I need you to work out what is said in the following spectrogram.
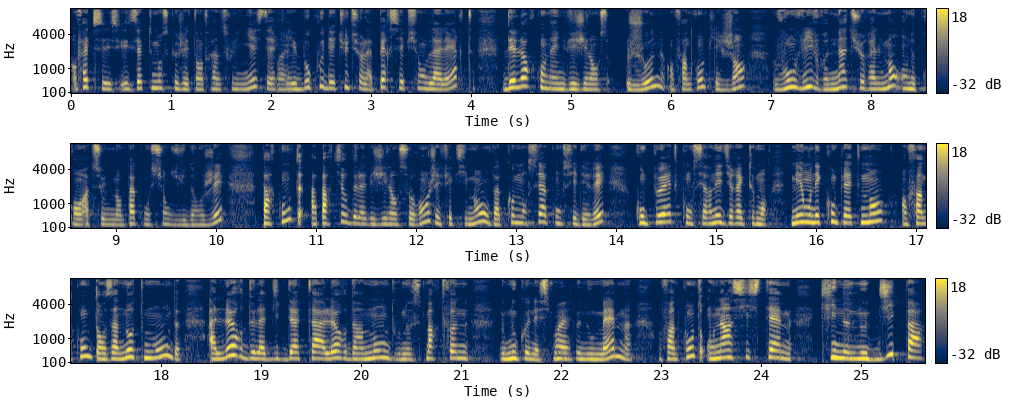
en fait, c'est exactement ce que j'étais en train de souligner. C'est-à-dire qu'il y a eu beaucoup d'études sur la perception de l'alerte. Dès lors qu'on a une vigilance jaune, en fin de compte, les gens vont vivre naturellement. On ne prend absolument pas conscience du danger. Par contre, à partir de la vigilance orange, effectivement, on va commencer à considérer qu'on peut être concerné directement. Mais on est complètement, en fin de compte, dans un autre monde. À l'heure de la big data, à l'heure d'un monde où nos smartphones nous connaissent mieux que nous-mêmes, en fin de compte, on a un système qui ne nous dit pas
